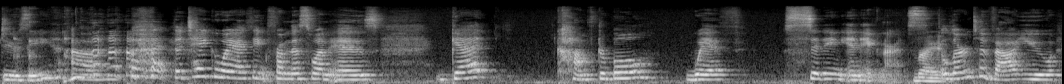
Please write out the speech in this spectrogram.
doozy. Um, but the takeaway I think from this one is get comfortable with sitting in ignorance. Right. Learn to value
